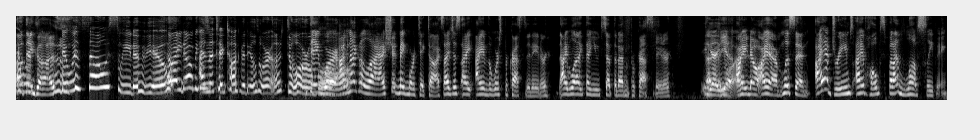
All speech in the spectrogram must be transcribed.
oh, thank God. It was so sweet of you. I know because and the TikTok videos were adorable. They were. I'm not gonna lie. I should make more TikToks. I just I I am the worst procrastinator. I like that you accept that I'm a procrastinator. Yeah, you yeah, are. I know. I am. Listen, I have dreams. I have hopes, but I love sleeping.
